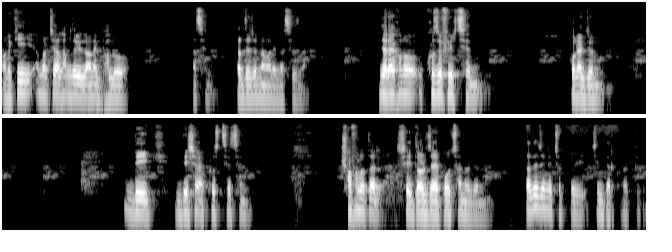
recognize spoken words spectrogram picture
অনেকেই আমার চেয়ে আলহামদুলিল্লাহ অনেক ভালো আছেন। তাদের জন্য আমার এই মেসেজ না। যারা এখনও খুঁজে ফিরছেন, কোন একজন দিক, দিশা খুঁজতেছেন সফলতার সেই দরজায় পৌঁছানোর জন্য, তাদের জন্য ছোট্ট চিন্তার খোরাকটুকু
